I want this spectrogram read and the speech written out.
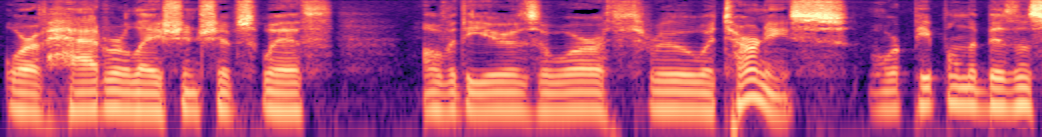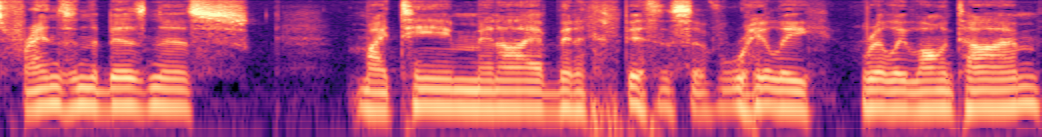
or have had relationships with over the years or through attorneys or people in the business, friends in the business. My team and I have been in the business a really, really long time.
